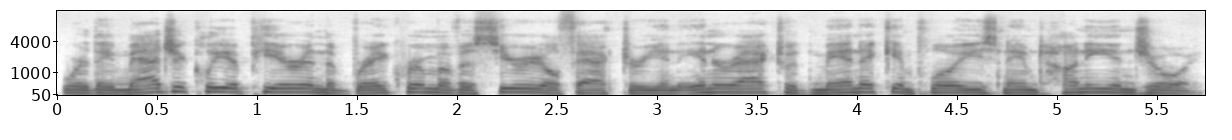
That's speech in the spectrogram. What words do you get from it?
where they magically appear in the break room of a cereal factory and interact with manic employees named Honey and Joy.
